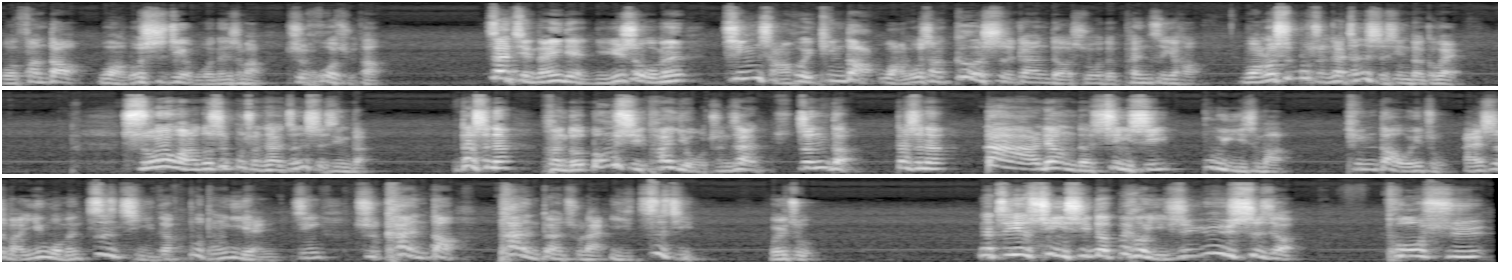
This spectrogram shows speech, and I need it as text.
我放到网络世界，我能什么去获取到？再简单一点，也就是我们经常会听到网络上各式各样的所有的喷子也好，网络是不存在真实性的，各位，所有网络都是不存在真实性的。但是呢，很多东西它有存在真的，但是呢，大量的信息不以什么？听到为主，而是吧以我们自己的不同眼睛去看到、判断出来，以自己为主。那这些信息的背后也是预示着脱虚。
